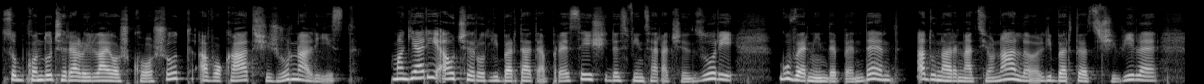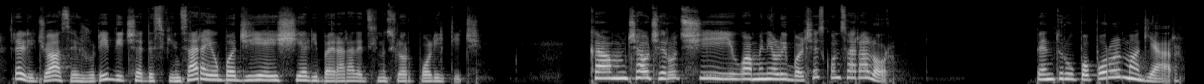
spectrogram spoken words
Sub conducerea lui Lajos Kossuth, avocat și jurnalist, Maghiarii au cerut libertatea presei și desfințarea cenzurii, guvern independent, adunare națională, libertăți civile, religioase, juridice, desfințarea eubăgiei și eliberarea deținuților politici. Cam ce au cerut și oamenii lui Bălcescu în țara lor. Pentru poporul maghiar,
